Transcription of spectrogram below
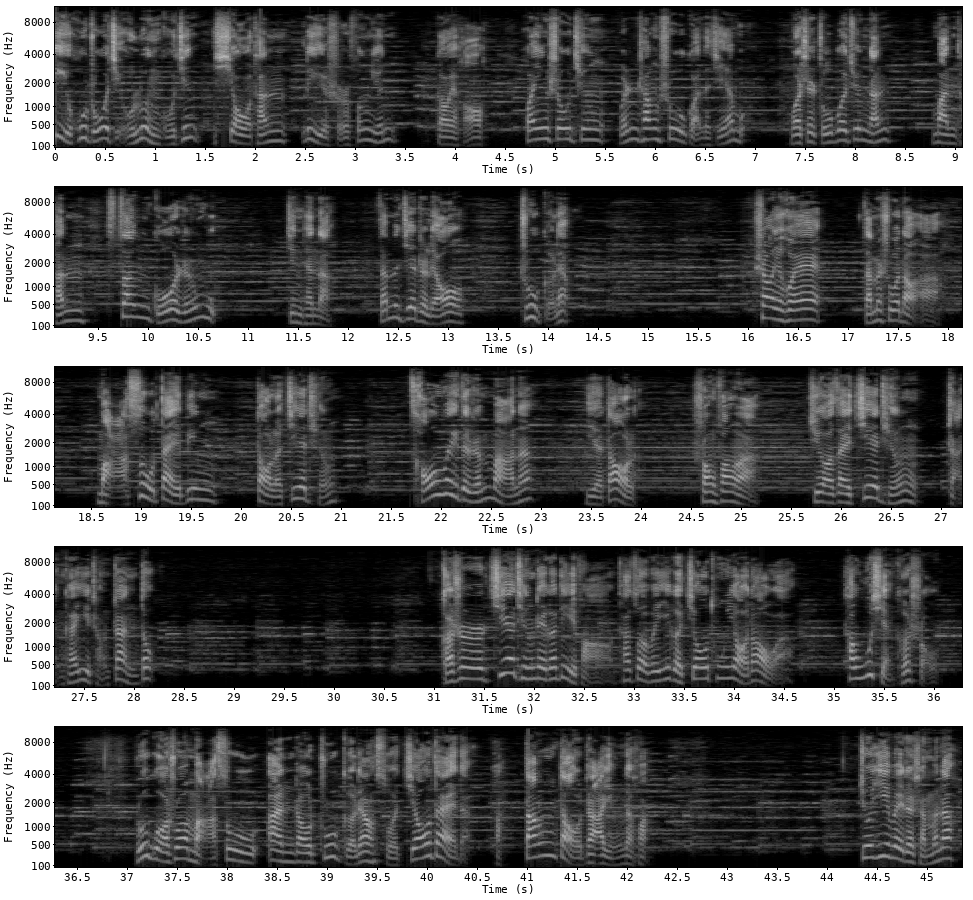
一壶浊酒论古今，笑谈历史风云。各位好，欢迎收听文昌书馆的节目，我是主播君南，漫谈三国人物。今天呢，咱们接着聊诸葛亮。上一回咱们说到啊，马谡带兵到了街亭，曹魏的人马呢也到了，双方啊就要在街亭展开一场战斗。可是街亭这个地方，它作为一个交通要道啊，它无险可守。如果说马谡按照诸葛亮所交代的啊，当道扎营的话，就意味着什么呢？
